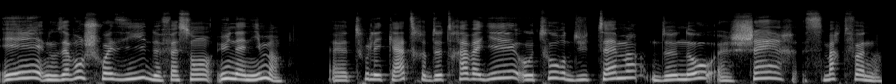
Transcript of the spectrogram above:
Et nous avons choisi de façon unanime euh, tous les quatre, de travailler autour du thème de nos euh, chers smartphones.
